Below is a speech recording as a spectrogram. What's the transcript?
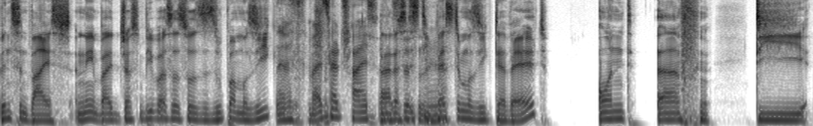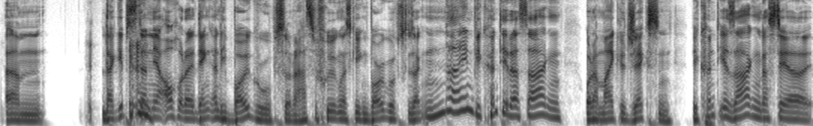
Vincent Weiss. Nee, bei Justin Bieber ist das so super Musik. Weil es halt scheiße Äh, das ist die wir beste Musik der Welt. Und äh, die, ähm, da gibt es dann ja auch, oder denk an die Boygroups, oder hast du früher irgendwas gegen Boygroups gesagt? Nein, wie könnt ihr das sagen? Oder Michael Jackson, wie könnt ihr sagen, dass der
